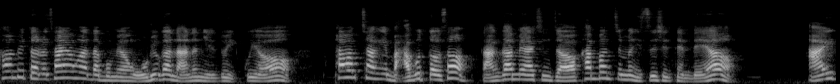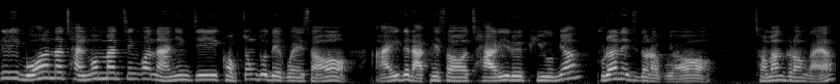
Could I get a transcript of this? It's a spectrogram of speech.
컴퓨터를 사용하다 보면 오류가 나는 일도 있고요. 팝업창이 마구 떠서 난감해 하신 적 한 번쯤은 있으실 텐데요. 아이들이 뭐 하나 잘못 만진 건 아닌지 걱정도 되고 해서 아이들 앞에서 자리를 비우면 불안해지더라고요. 저만 그런가요?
